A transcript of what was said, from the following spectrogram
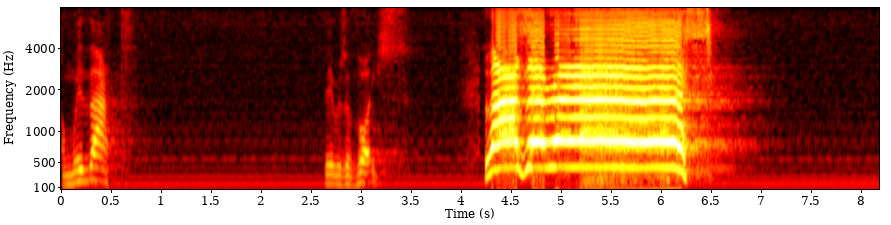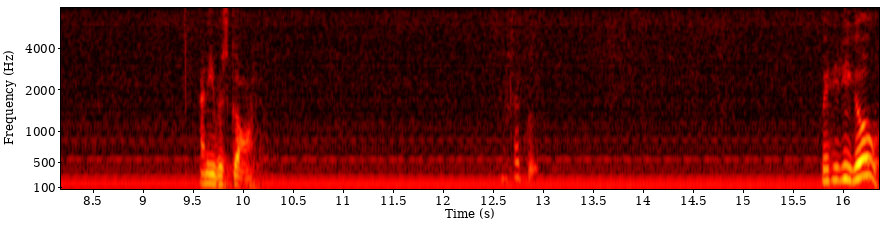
And with that, there was a voice Lazarus! And he was gone. Where did he go?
